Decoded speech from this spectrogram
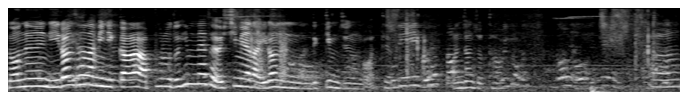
너는 이런 사람이니까 앞으로도 힘내서 열심히 해라 이런 느낌 주는 것 같아요. 우리 뭐 했어? 완전 좋다. 아.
